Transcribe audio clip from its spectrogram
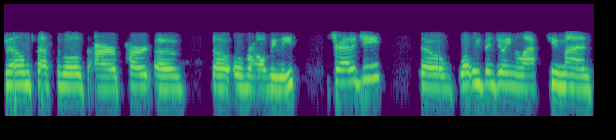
film festivals are part of the overall release strategy. So what we've been doing the last two months,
